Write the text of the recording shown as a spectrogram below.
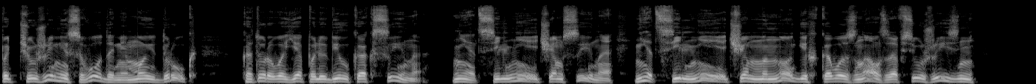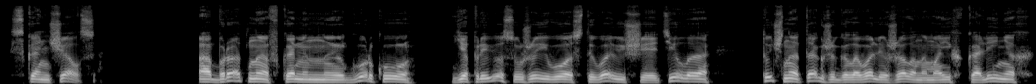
Под чужими сводами мой друг — которого я полюбил как сына. Нет, сильнее, чем сына. Нет, сильнее, чем многих, кого знал за всю жизнь. Скончался. Обратно в каменную горку я привез уже его остывающее тело, точно так же голова лежала на моих коленях,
